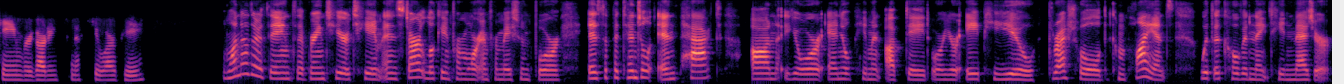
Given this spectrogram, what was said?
team regarding SNF QRP? One other thing to bring to your team and start looking for more information for is the potential impact on your annual payment update or your APU threshold compliance with the COVID 19 measure.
